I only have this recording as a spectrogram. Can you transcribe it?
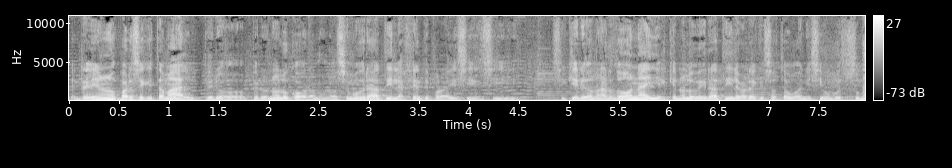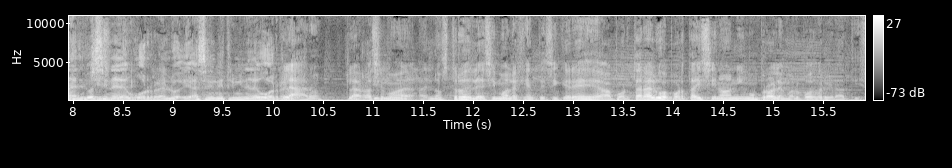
en realidad no nos parece que está mal, pero, pero no lo cobramos, lo hacemos gratis, la gente por ahí si, si, si quiere donar, dona, y el que no lo ve gratis, la verdad que eso está buenísimo, pues suma Ah, lo hacen a la gorra, lo, hacen streaming a la gorra. Claro, claro, hacemos a- nosotros le decimos a la gente, si querés aportar algo, aportá y si no, ningún problema, lo puedes ver gratis.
